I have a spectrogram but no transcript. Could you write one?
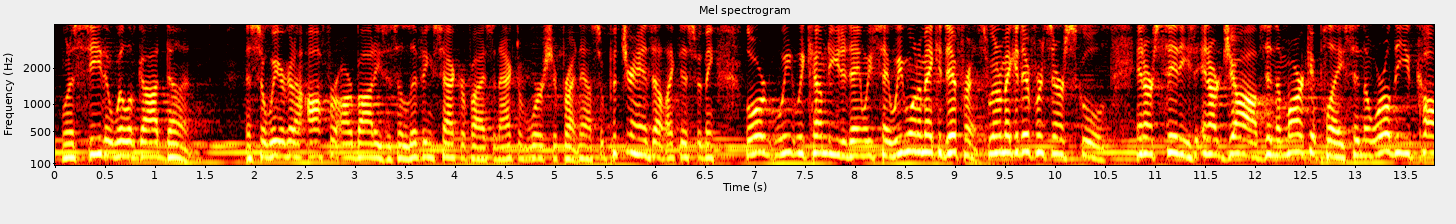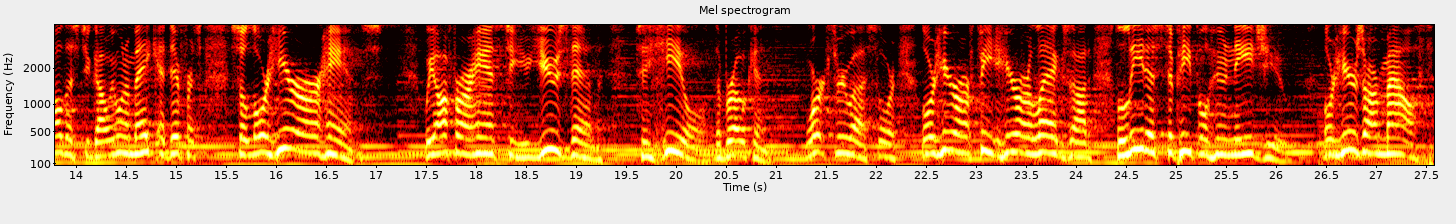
We want to see the will of God done. And so we are going to offer our bodies as a living sacrifice, an act of worship right now. So put your hands out like this with me. Lord, we, we come to you today and we say, we want to make a difference. We want to make a difference in our schools, in our cities, in our jobs, in the marketplace, in the world that you called us to, God. We want to make a difference. So, Lord, here are our hands. We offer our hands to you. Use them to heal the broken. Work through us, Lord. Lord, here are our feet, here are our legs, God. Lead us to people who need you. Lord, here's our mouth.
